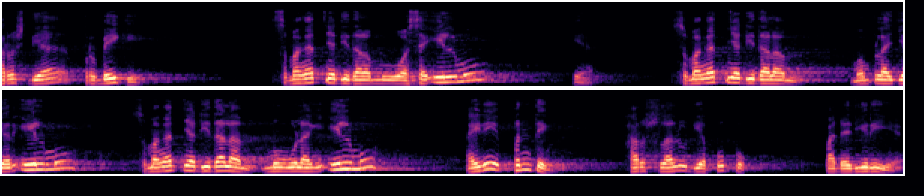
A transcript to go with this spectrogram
harus dia perbaiki. Semangatnya di dalam menguasai ilmu, ya. Semangatnya di dalam mempelajari ilmu, semangatnya di dalam mengulangi ilmu, nah ini penting. Harus selalu dia pupuk pada dirinya.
